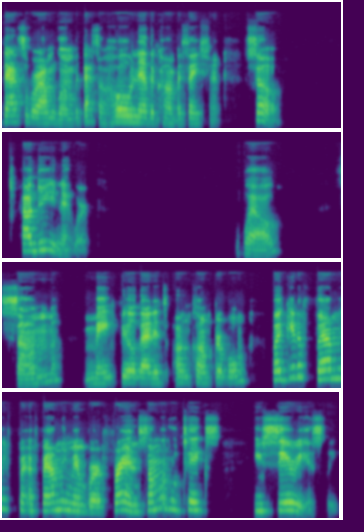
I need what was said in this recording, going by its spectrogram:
That's where I'm going, but that's a whole nother conversation. So, how do you network? Well, some may feel that it's uncomfortable, but get a family a family member, a friend, someone who takes you seriously,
